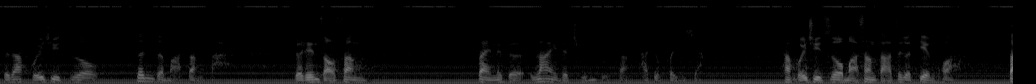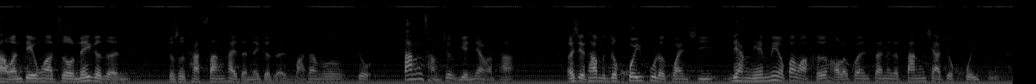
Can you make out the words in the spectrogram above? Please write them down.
所以他回去之后，真的马上打。隔天早上，在那个 LINE 的群组上，他就分享，他回去之后马上打这个电话，打完电话之后，那个人就是他伤害的那个人，马上说就当场就原谅了他，而且他们就恢复了关系，两年没有办法和好的关系，在那个当下就恢复了，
